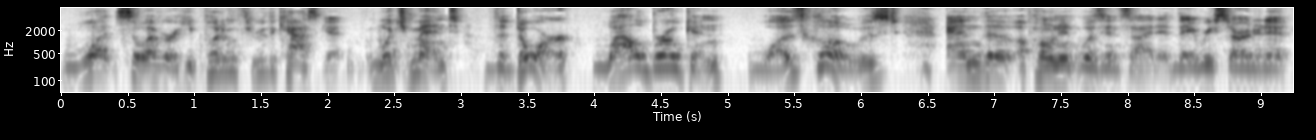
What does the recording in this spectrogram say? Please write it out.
whatsoever. He put him through the casket, which meant the door, while broken, was closed, and the opponent was inside it. They restarted it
